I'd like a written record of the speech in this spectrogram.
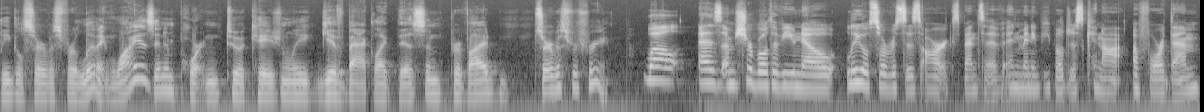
legal service for a living. Why is it important to occasionally give back like this and provide service for free? Well, as I'm sure both of you know, legal services are expensive and many people just cannot afford them.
